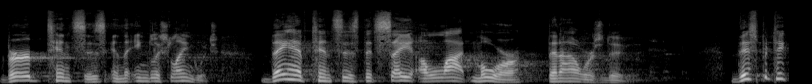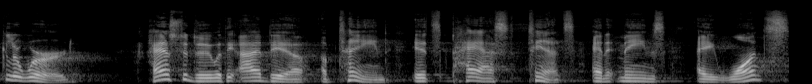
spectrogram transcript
verb tenses in the English language. They have tenses that say a lot more than ours do. This particular word has to do with the idea obtained, it's past tense, and it means a once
